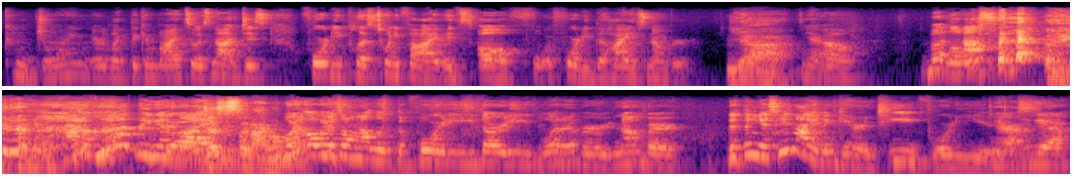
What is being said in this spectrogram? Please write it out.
conjoin or like they combine, so it's not just forty plus twenty five. It's all forty, the highest number. Yeah. Yeah. Oh, But Well, I'm, my thing is Yeah. like Justice and I we're moment. over here talking about like the 40, 30, whatever number. The thing is, he's not even guaranteed forty years. Yeah. Yeah.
